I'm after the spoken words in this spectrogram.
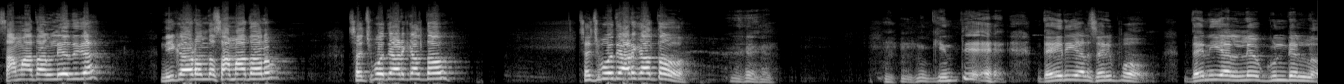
సమాధానం లేదుగా? నీకాడ ఉందా సమాధానం? చచ్చిపోతే ఆడికి వెళ్తావు? చచ్చిపోతే ఆడికి ఇంతే గింతే ధైర్యాలు సరిపో ధనియాలు లేవు గుండెల్లో.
